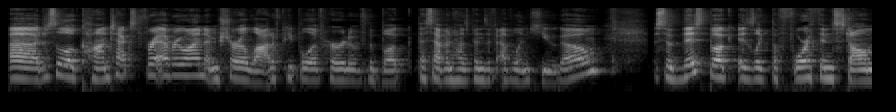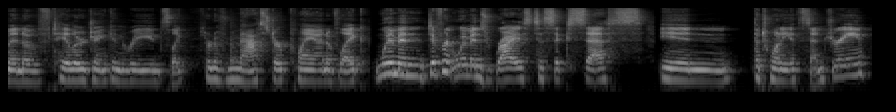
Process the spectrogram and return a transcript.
Uh, just a little context for everyone. I'm sure a lot of people have heard of the book The Seven Husbands of Evelyn Hugo. So this book is like the fourth installment of Taylor Jenkins Reid's like sort of master plan of like women, different women's rise to success in the 20th century.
